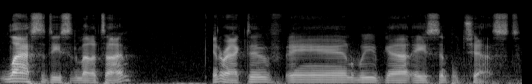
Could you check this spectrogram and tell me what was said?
lasts a decent amount of time. Interactive, and we've got a simple chest.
